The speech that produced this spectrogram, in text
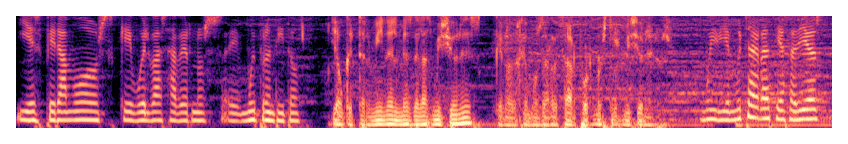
y esperamos que vuelvas a vernos eh, muy prontito. Y aunque termine el mes de las misiones, que no dejemos de rezar por nuestros misioneros. Muy bien, muchas gracias. Adiós.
